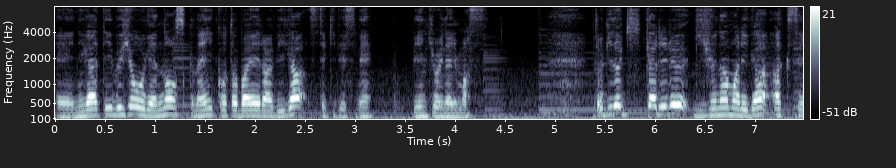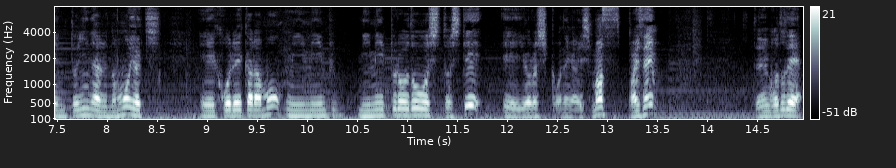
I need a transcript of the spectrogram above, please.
えー、ネガティブ表現の少ない言葉選びが素敵ですね。勉強になります。時々聞かれる岐阜なまりがアクセントになるのも良き、えー、これからも耳耳プロ同士として、えー、よろしくお願いします。パイセン。ということで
